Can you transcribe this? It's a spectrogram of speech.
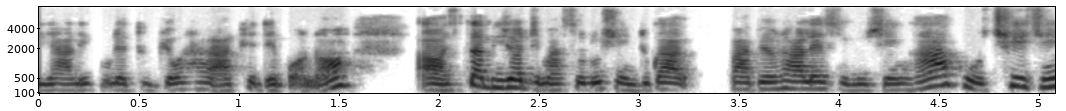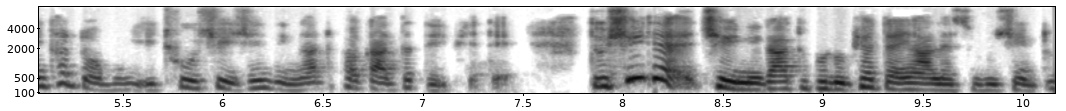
အရာလေးကိုလည်းသူပြောထားတာဖြစ်တယ်ပေါ့နော်အာစတက်ပြီးတော့ဒီမှာဆိုလို့ရှိရင်သူကဗာပြောထားလဲဆိုလို့ရှိရင်ငါ့ကိုခြေချင်းခတ်တော်မူ၏ထိုခြေချင်းဒီငါတစ်ဖက်ကတက်တည်ဖြစ်တယ်သူရှိတဲ့အခြေအနေကသူဘယ်လိုဖြတ်တန်းရလဲဆိုလို့ရှိရင်သူ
